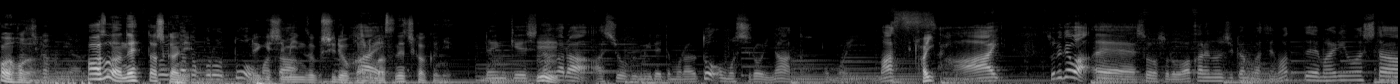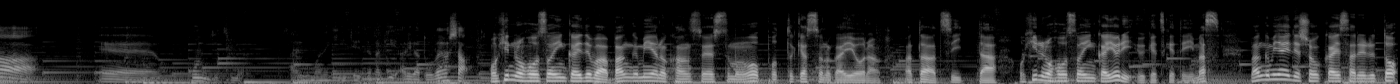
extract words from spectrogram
はいはいもまた近くにある、ああそうだね。確かに。歴史民族資料館ありますね、近くに連携しながら足を踏み入れてもらうと面白いなと思います。はいはーいそれでは、えーそろそろお別れの時間が迫ってまいりました。えー本日も最後まで聞いていただきありがとうございました。お昼の放送委員会では番組への感想や質問をポッドキャストの概要欄またはツイッターお昼の放送委員会より受け付けています番組内で紹介されると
